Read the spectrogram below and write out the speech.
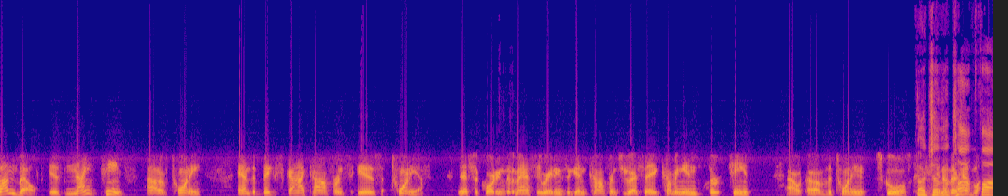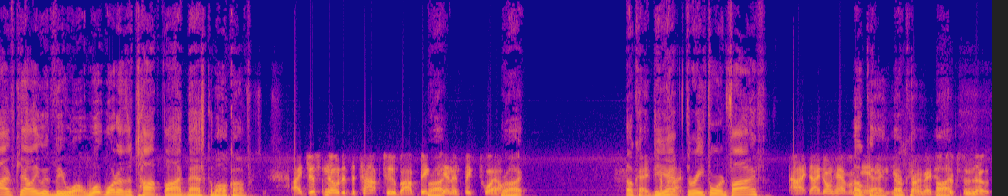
Sun Belt is 19th out of 20, and the Big Sky Conference is 20th. This, according to the Massey ratings, again, Conference USA coming in 13th out of the 20 schools. Uh, so the top five, Kelly, would be what? What What are the top five basketball conferences? I just noted the top two, Bob, Big Right. 10 and Big 12. Right. Okay. Do you have Right. three, four, and five? I, I don't have them Okay, handy okay, front of me. I just all right. took some notes.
